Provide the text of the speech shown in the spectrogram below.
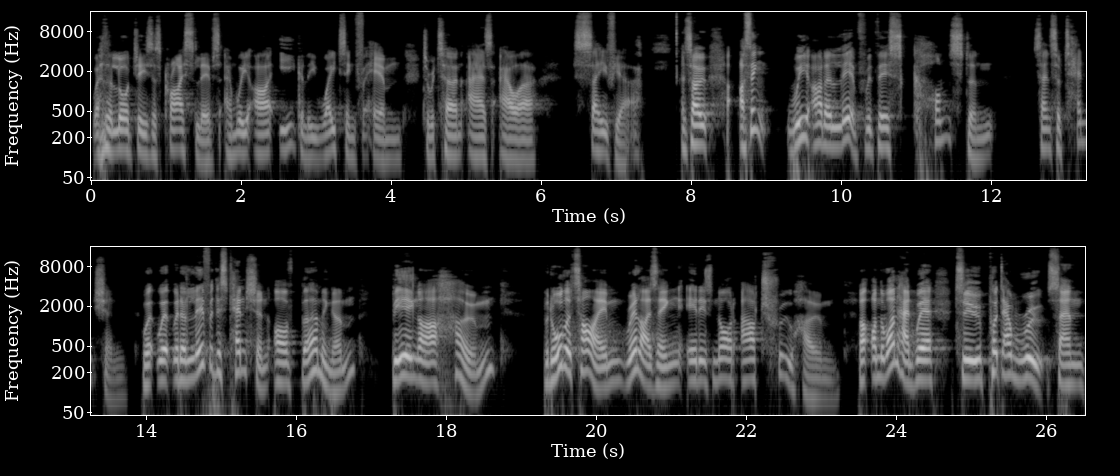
where the Lord Jesus Christ lives, and we are eagerly waiting for him to return as our Savior. And so I think we are to live with this constant sense of tension. We're, we're, we're, to live with this tension of Birmingham being our home, but all the time realizing it is not our true home. On the one hand, we're to put down roots and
